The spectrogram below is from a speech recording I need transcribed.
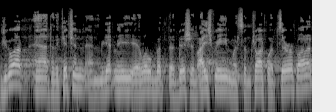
you go out uh, to the kitchen and get me a little bit, a dish of ice cream with some chocolate syrup on it?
